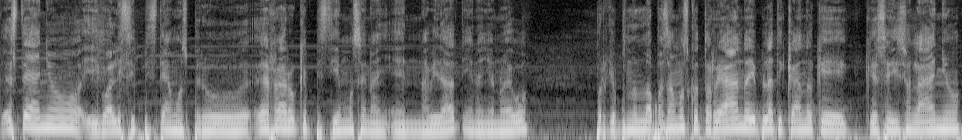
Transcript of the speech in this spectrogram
Este año igual y sí pisteamos, pero es raro que pisteemos en, en Navidad y en Año Nuevo. Porque pues nos la pasamos cotorreando y platicando qué, qué se hizo en el año.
